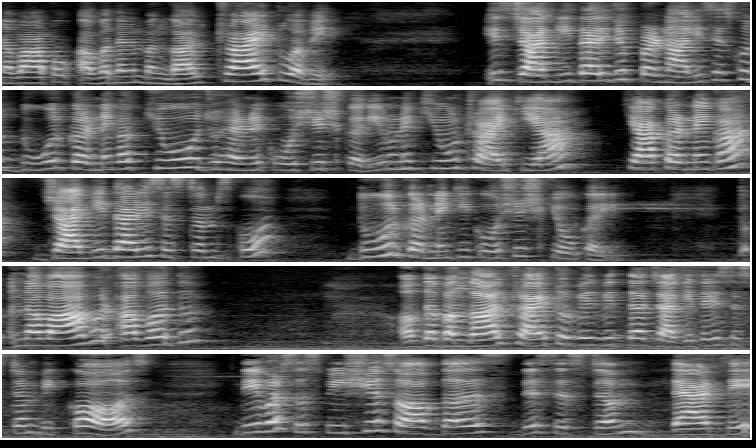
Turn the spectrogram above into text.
Nawab of Awadh and Bengal try to away. इस जागीदारी जो प्रणाली से इसको दूर करने का क्यों जो है उन्होंने कोशिश करी, उन्होंने क्यों ट्राई किया? क्या करने का? जागीदारी सिस्टम्स को दूर करने की कोशिश क्यों करी? तो नवाब और Awadh of the Bengal try to away with the jagirdari system because they were suspicious of the this system that they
